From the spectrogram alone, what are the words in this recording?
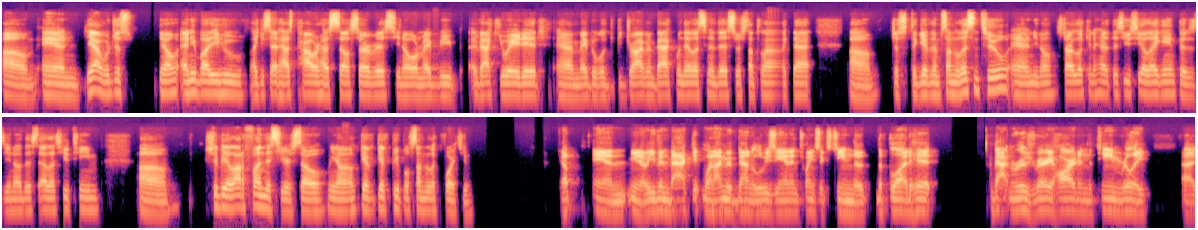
Um, and yeah, we're just you know anybody who like you said has power has cell service you know or maybe evacuated and maybe we'll be driving back when they listen to this or something like that um, just to give them something to listen to and you know start looking ahead at this ucla game because you know this lsu team um, should be a lot of fun this year. So you know give give people something to look forward to. Yep. And you know even back when i moved down to louisiana in 2016 the the flood hit baton rouge very hard and the team really uh,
